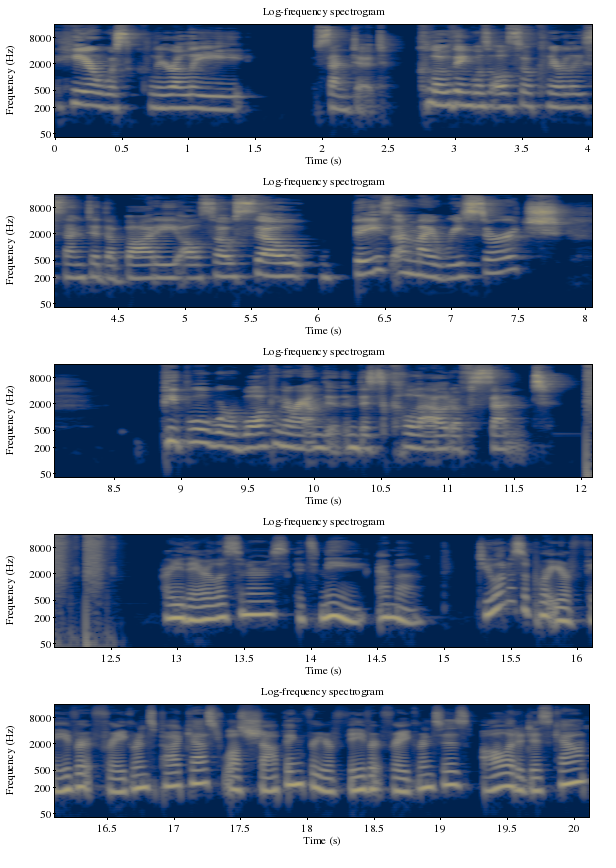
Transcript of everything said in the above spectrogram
hair was clearly scented. Clothing was also clearly scented the body also. So based on my research people were walking around in this cloud of scent. Are you there listeners? It's me emma. Do you want to support your favorite fragrance podcast while shopping for your favorite fragrances all at a discount?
